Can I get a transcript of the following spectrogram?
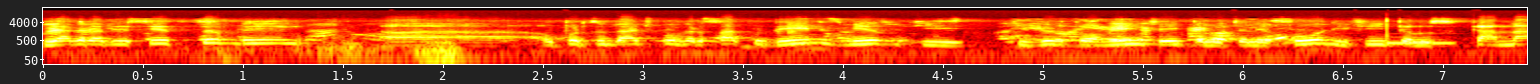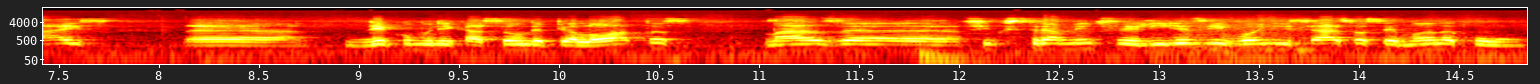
e agradecer também a oportunidade de conversar com o Denis, mesmo que, que virtualmente aí pelo telefone, enfim, pelos canais é, de comunicação de Pelotas, mas é, fico extremamente feliz e vou iniciar essa semana com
